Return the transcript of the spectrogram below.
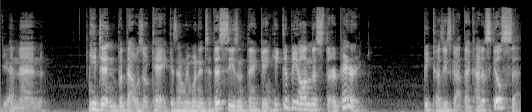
yeah. and then he didn't but that was okay because then we went into this season thinking he could be on this third pairing because he's got that kind of skill set.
